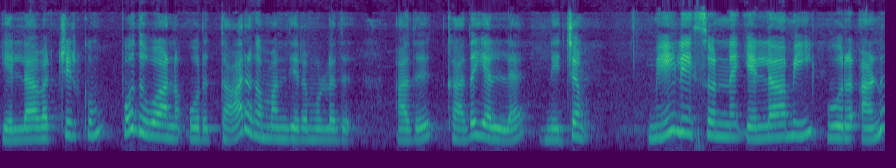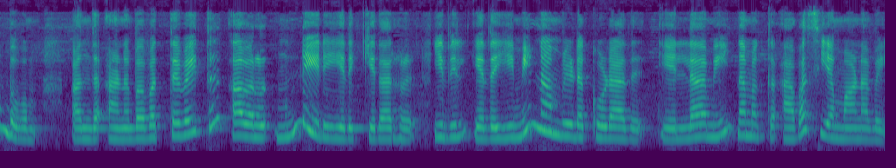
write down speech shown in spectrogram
எல்லாவற்றிற்கும் பொதுவான ஒரு தாரக மந்திரம் உள்ளது. அது கதையல்ல நிஜம். மேலே சொன்ன எல்லாமே ஒரு அனுபவம். அந்த அனுபவத்தை வைத்து அவர்கள் முன்னேறி இருக்கிறார்கள். இதில் எதையுமே நாம் விடக்கூடாது. எல்லாமே நமக்கு அவசியமானவை.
